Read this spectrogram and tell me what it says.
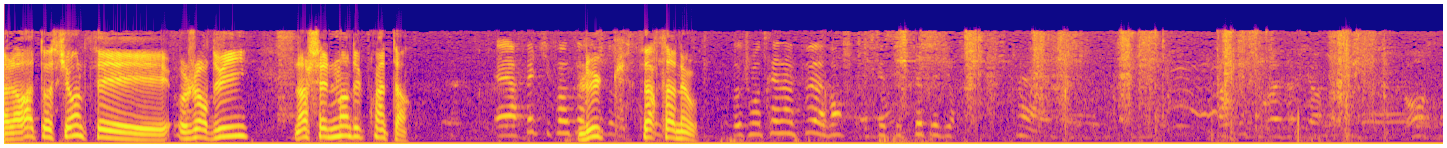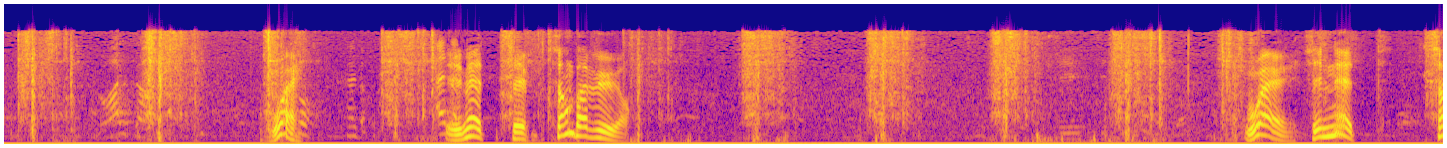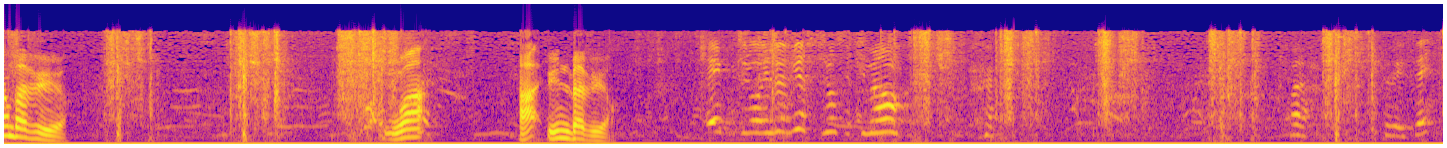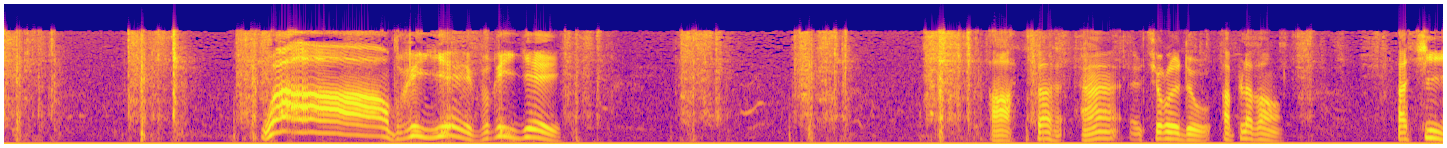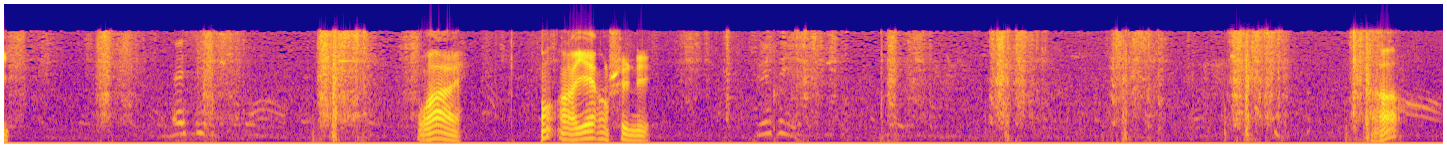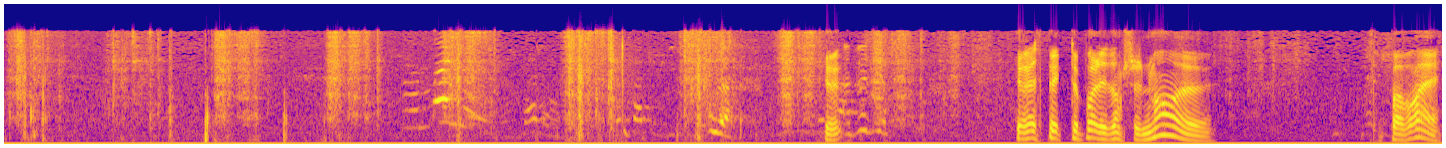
Alors attention, c'est aujourd'hui l'enchaînement du printemps. Euh, en fait, il faut encore Luc. Faut que je m'entraîne un peu avant, parce que c'est très très dur. Voilà. Ouais. Et net, c'est sans bavure. Ouais, c'est net, sans bavure. Ouah. Ah, une bavure. Eh, il faut toujours une levure, sinon c'est plus marrant. voilà. Je réessaye. Waouh Briller, briller Ah, ça, hein, sur le dos, à plat ventre. Assis, si. ouais. Arrière enchaîné. Ah, il, un peu dur. respecte pas les enchaînements, euh, c'est pas vrai.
